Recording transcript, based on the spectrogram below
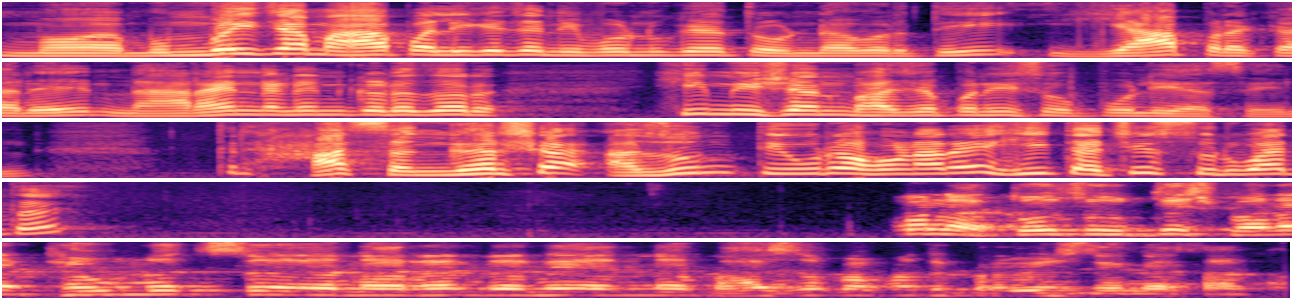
मुंबईच्या महापालिकेच्या निवडणुकीच्या तोंडावरती या प्रकारे नारायण राणेंकडे जर ही मिशन भाजपने सोपवली असेल तर हा संघर्ष अजून तीव्र होणार आहे ही त्याची सुरुवात आहे? हो ना तोच उद्देश मनात ठेवूनच नारायण राणे यांना भाजपामध्ये प्रवेश देण्यात आला.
